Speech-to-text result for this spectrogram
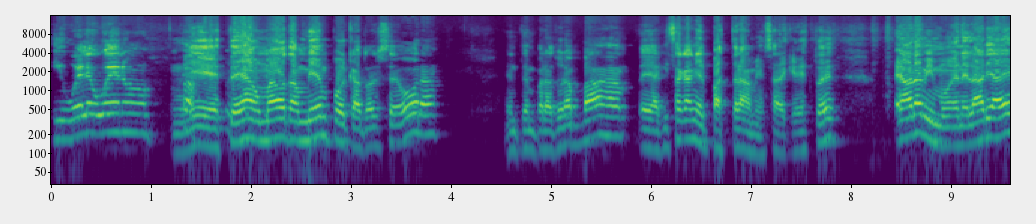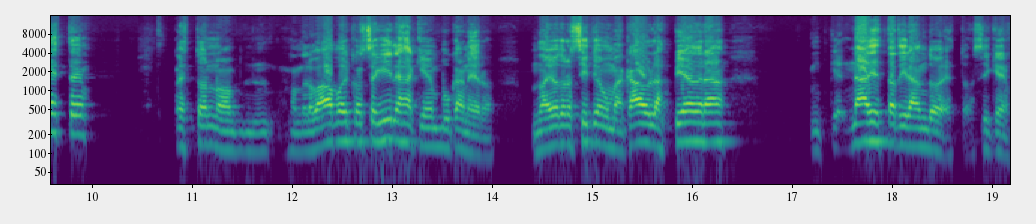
Y huele bueno. este es ahumado también por 14 horas en temperaturas bajas. Eh, aquí sacan el pastrami, ¿sabes? Que esto es ahora mismo en el área este. Esto no, donde lo vas a poder conseguir es aquí en Bucanero. No hay otro sitio en Macao, Las Piedras, que nadie está tirando esto. Así que.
